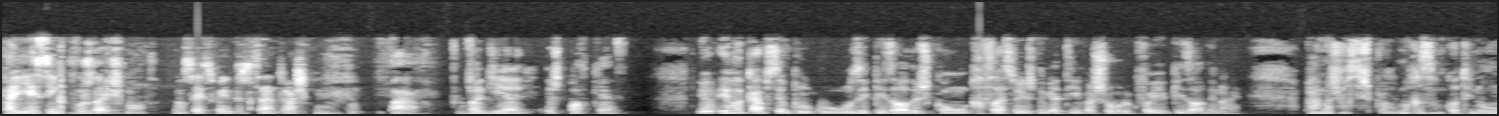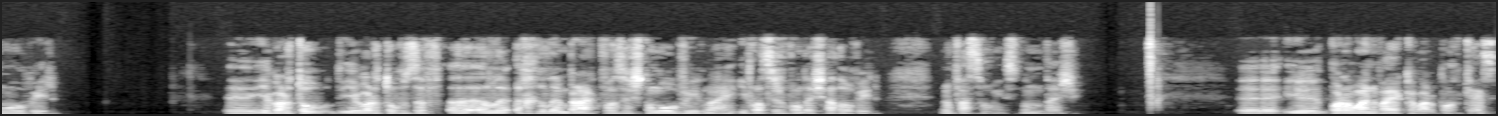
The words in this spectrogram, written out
pá, e é assim que vos deixo, malta. Não sei se foi interessante, eu acho que pá, vagueei este podcast. Eu, eu acabo sempre os episódios com reflexões negativas sobre o que foi o episódio, não é? Pá, mas vocês por alguma razão continuam a ouvir. Uh, e agora estou-vos a, a, a, relembrar que vocês estão a ouvir, não é? E vocês vão deixar de ouvir. Não façam isso, não me deixem. Uh, e para o ano vai acabar o podcast.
